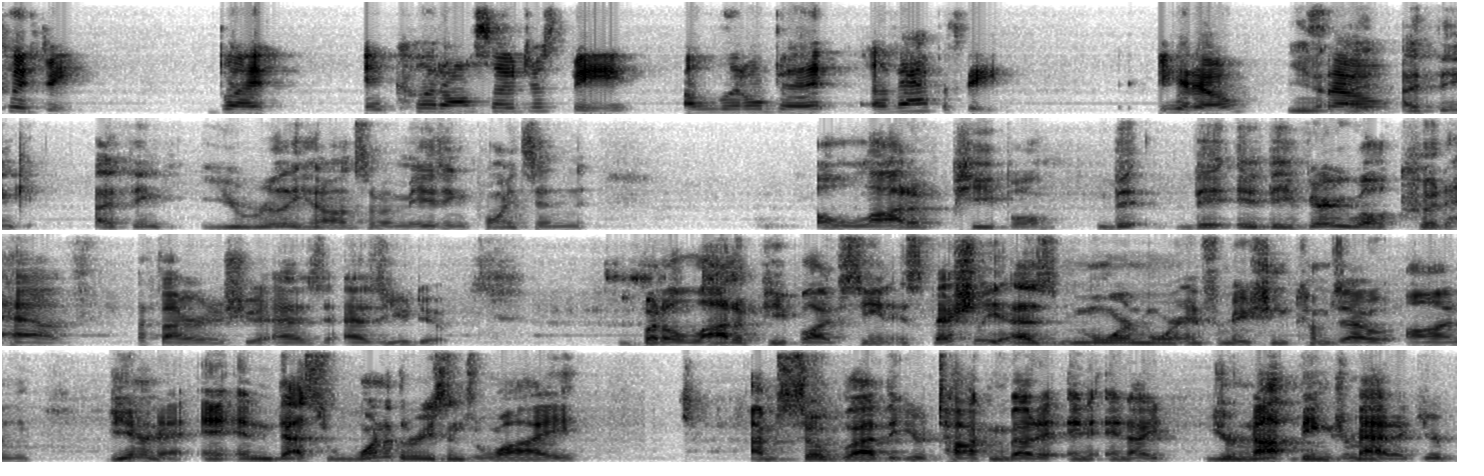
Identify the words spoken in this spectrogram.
could be, but it could also just be a little bit of apathy. You know. You know, so, I, I think I think you really hit on some amazing points, and a lot of people they, they, they very well could have a thyroid issue as as you do. But a lot of people I've seen, especially as more and more information comes out on the internet, and, and that's one of the reasons why I'm so glad that you're talking about it, and and I you're not being dramatic. You're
